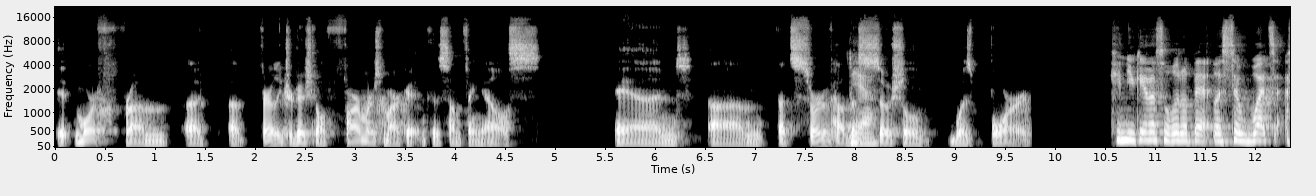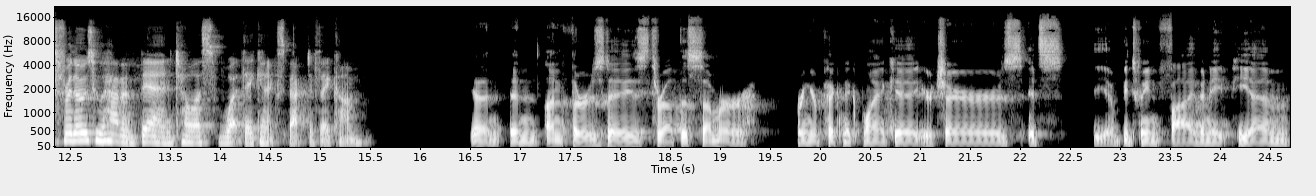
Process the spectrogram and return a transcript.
it morphed from a, a fairly traditional farmer's market into something else. And um, that's sort of how the yeah. social was born. Can you give us a little bit? So, what's for those who haven't been? Tell us what they can expect if they come. Yeah, and, and on Thursdays throughout the summer, bring your picnic blanket, your chairs. It's you know, between five and eight p.m.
